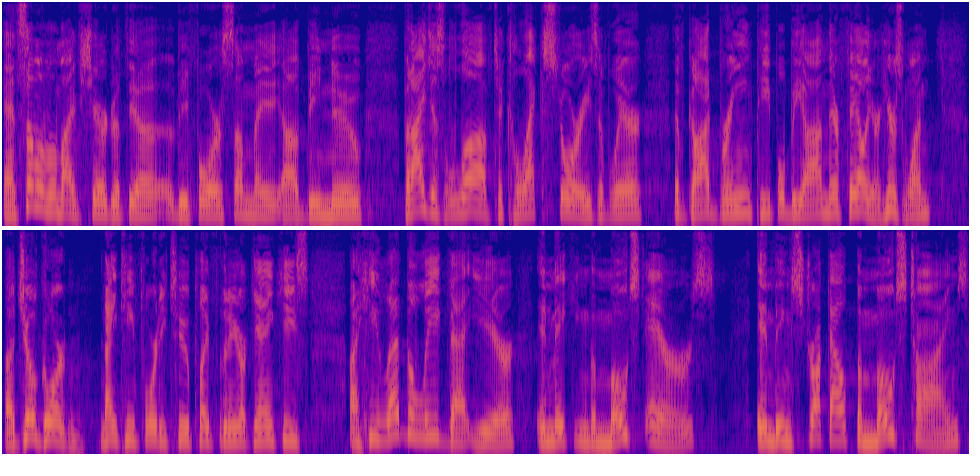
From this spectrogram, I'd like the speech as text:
And some of them I've shared with you before, some may uh, be new. But I just love to collect stories of where, of God bringing people beyond their failure. Here's one. Uh, Joe Gordon, 1942, played for the New York Yankees. Uh, he led the league that year in making the most errors, in being struck out the most times,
